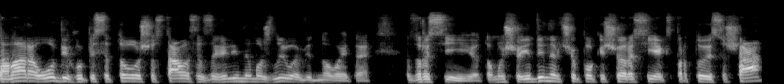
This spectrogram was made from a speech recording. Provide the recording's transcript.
товарообігу після того, що сталося, взагалі неможливо відновити з Росією, тому що єдине, що поки що Росія експортує США,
